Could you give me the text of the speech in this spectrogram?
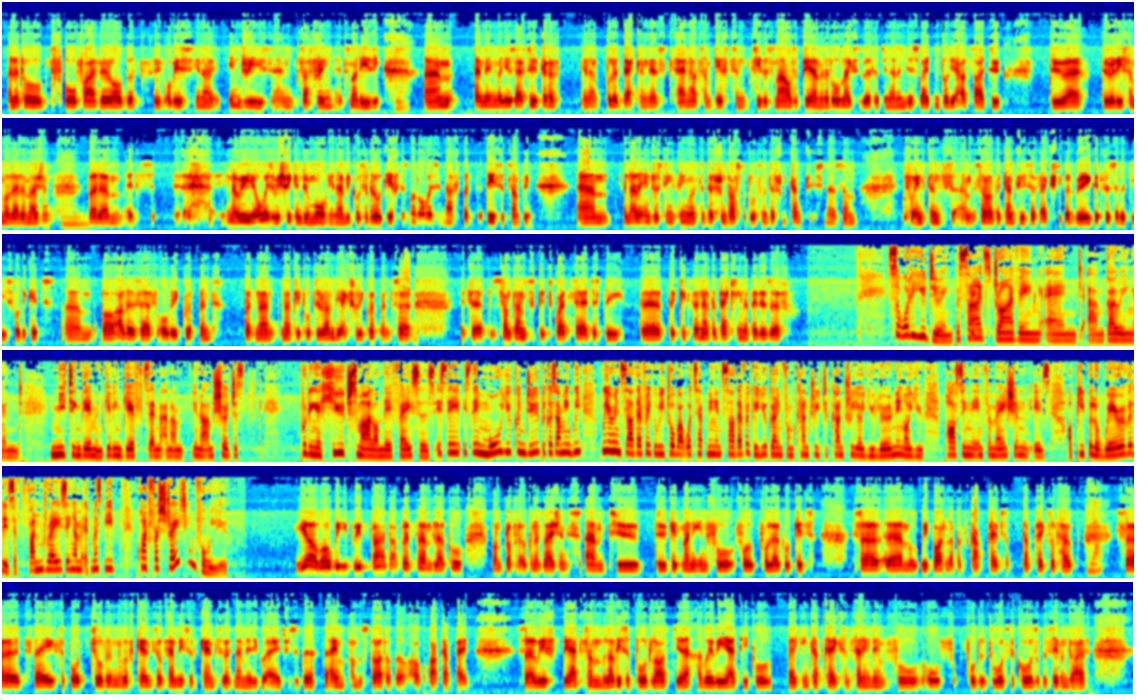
a little four or five year old with, with obvious you know injuries and suffering, it's not easy. Yeah. Um, and then but you just have to kind of you know pull it back and just hand out some gifts and see the smiles appear, and it all makes it worth it. You know, and just wait until you're outside to to uh, to release some of that emotion. But um, it's you know, we always wish we can do more, you know, because a little gift is not always enough, but at least it's something. Um, another interesting thing was the different hospitals in the different countries. You know, some, for instance, um, some of the countries have actually got very good facilities for the kids, um, while others have all the equipment, but no, no people to run the actual equipment. So it's a, sometimes it's quite sad. Just the, the, the kids don't have the backing that they deserve. So what are you doing besides driving and um, going and meeting them and giving gifts and, and I'm you know I'm sure just putting a huge smile on their faces. Is there is there more you can do? Because I mean we we're in South Africa. We talk about what's happening in South Africa. You're going from country to country. Are you learning? Are you passing the information? Is are people aware of it? Is it fundraising? I mean, it must be quite frustrating for you. Yeah, well, we we've tied up with um, local non-profit organisations um, to to get money in for, for, for local kids. So um, we partnered up with Cupcakes Cupcakes of Hope. Yeah. So it's, they support children with cancer, families with cancer with no medical aid, which is the, the aim from the start of, the, of our campaign. So we've we had some lovely support last year uh, where we had people baking cupcakes and selling them for all for the towards the cause of the Seven Drive.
